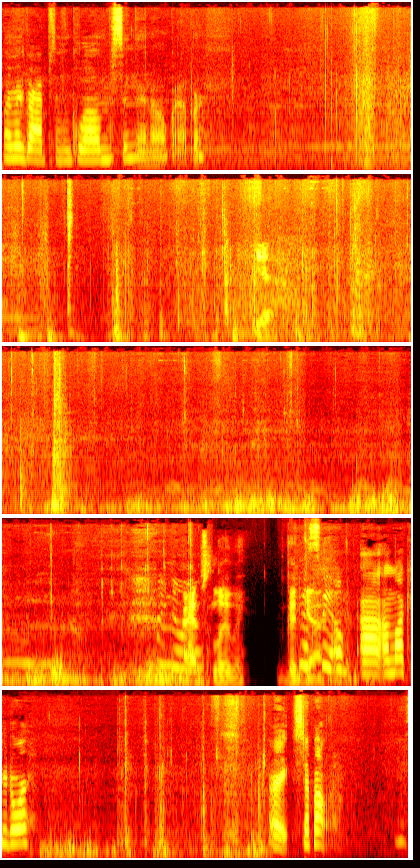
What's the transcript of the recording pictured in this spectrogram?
Let me grab some gloves and then I'll grab her. Yeah. Absolutely. Good guy. Uh, unlock your door. All right, step out. Yes,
